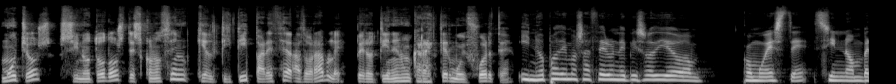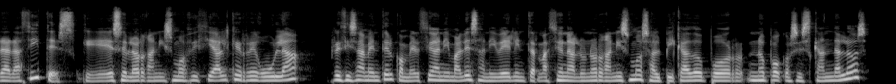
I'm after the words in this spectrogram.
Muchos, si no todos, desconocen que el tití parece adorable, pero tienen un carácter muy fuerte. Y no podemos hacer un episodio como este sin nombrar a CITES, que es el organismo oficial que regula precisamente el comercio de animales a nivel internacional, un organismo salpicado por no pocos escándalos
